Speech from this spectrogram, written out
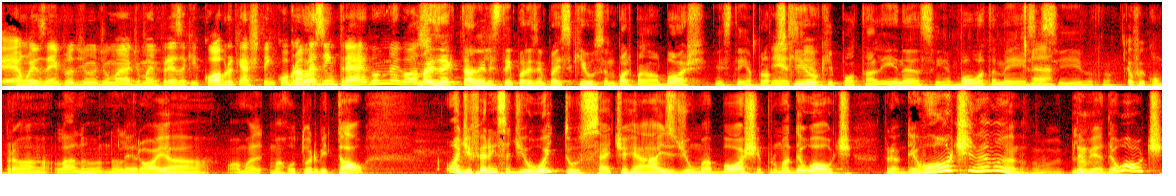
É um exemplo de, de uma, de uma empresa que cobra o que acha que tem que cobrar, Como- mas entrega um negócio. Mas aí que tá, né? Eles têm, por exemplo, a skill. Você não pode pagar uma Bosch, eles têm a própria Tem skill, skill. que, pô, tá ali, né? Assim, é boa também, acessível. Tá. Eu fui comprar lá no- na Leroy a- uma, uma rota orbital. Uma diferença de 8, 7 reais de uma Bosch para uma DeWalt. Falei, "Ah, DeWalt, né, mano? Levei Uhum. a DeWalt.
